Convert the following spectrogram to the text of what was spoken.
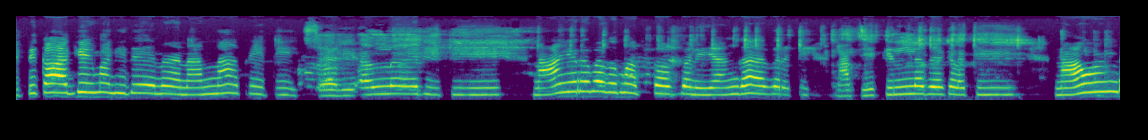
ಮತಿಗಾಗಿ ಮನಿದೇನ ನನ್ನ ಪ್ರೀತಿ. ಸರಿ ಅಲ್ಲ ರೀತಿ. ನಾ ಇರುವಾಗ ಮತ್ತೊಬ್ಬನಿ ಹೆಂಗ ಬೆರತಿ? ನಾಚಿಕಿಲ್ಲದ ಗೆಳತಿ. ನಾ ಉಂಡ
